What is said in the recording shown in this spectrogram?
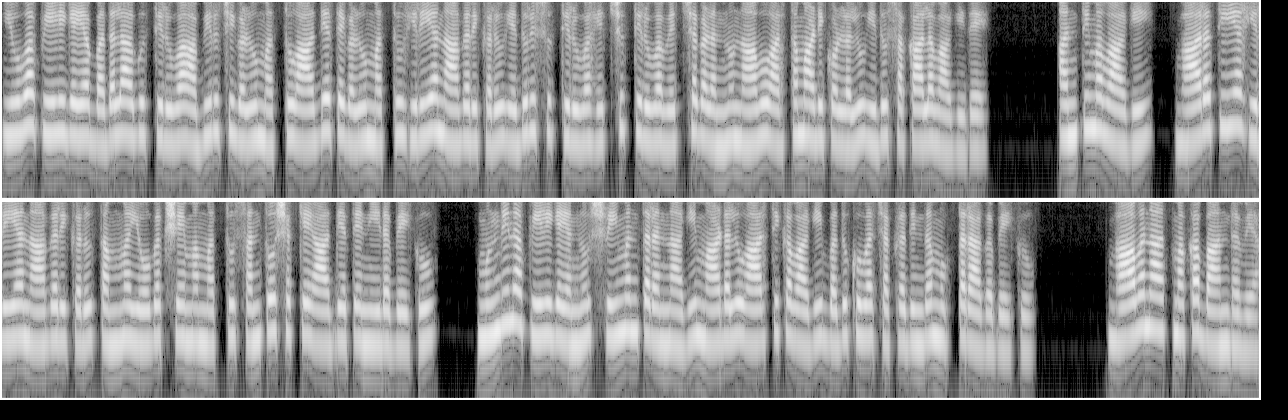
ಯುವ ಪೀಳಿಗೆಯ ಬದಲಾಗುತ್ತಿರುವ ಅಭಿರುಚಿಗಳು ಮತ್ತು ಆದ್ಯತೆಗಳು ಮತ್ತು ಹಿರಿಯ ನಾಗರಿಕರು ಎದುರಿಸುತ್ತಿರುವ ಹೆಚ್ಚುತ್ತಿರುವ ವೆಚ್ಚಗಳನ್ನು ನಾವು ಅರ್ಥಮಾಡಿಕೊಳ್ಳಲು ಇದು ಸಕಾಲವಾಗಿದೆ. ಅಂತಿಮವಾಗಿ, ಭಾರತೀಯ ಹಿರಿಯ ನಾಗರಿಕರು ತಮ್ಮ ಯೋಗಕ್ಷೇಮ ಮತ್ತು ಸಂತೋಷಕ್ಕೆ ಆದ್ಯತೆ ನೀಡಬೇಕು ಮುಂದಿನ ಪೀಳಿಗೆಯನ್ನು ಶ್ರೀಮಂತರನ್ನಾಗಿ ಮಾಡಲು ಆರ್ಥಿಕವಾಗಿ ಬದುಕುವ ಚಕ್ರದಿಂದ ಮುಕ್ತರಾಗಬೇಕು. ಭಾವನಾತ್ಮಕ ಬಾಂಧವ್ಯ.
